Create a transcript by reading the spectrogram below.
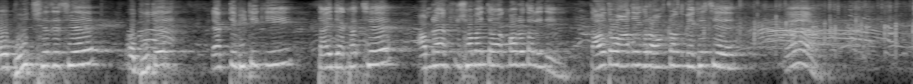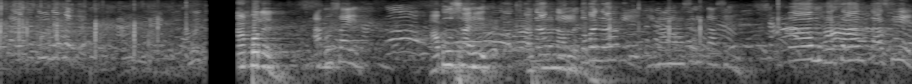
ও ভূত সেজেছে। ও ভূতের অ্যাক্টিভিটি কি? তাই দেখাচ্ছে। আমরা একটু সবাই তো করতালি দিই। তাও তো অনেক রং টং মেখেছে। হ্যাঁ। নাম বলেন। আবু সাইদ। আবু সাহিদ আপনার নাম। তোমার নাম কি? ইমাম হাসান কাসিম। নাম হাসান তাসিন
